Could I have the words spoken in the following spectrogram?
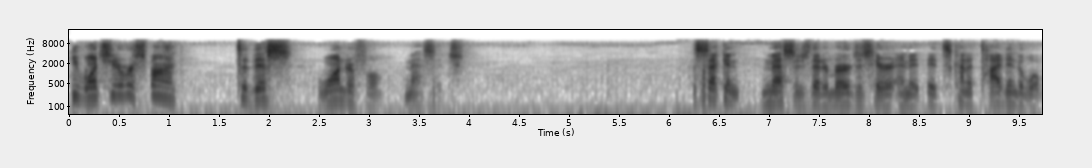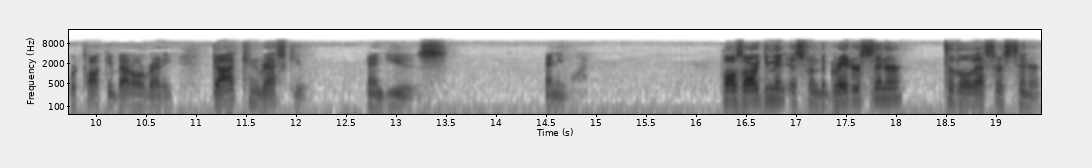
He wants you to respond to this wonderful message. The second message that emerges here, and it, it's kind of tied into what we're talking about already God can rescue and use anyone. Paul's argument is from the greater sinner to the lesser sinner.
